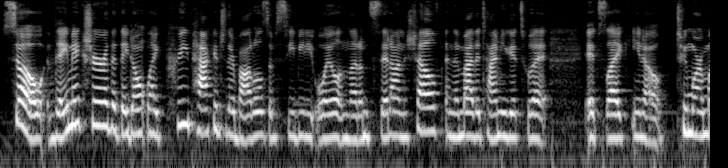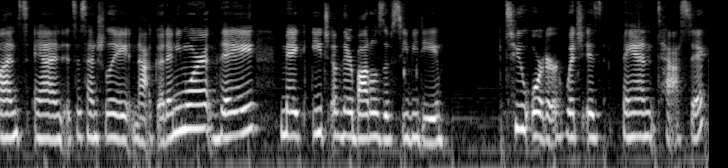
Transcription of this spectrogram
So they make sure that they don't like pre-package their bottles of CBD oil and let them sit on a shelf. And then by the time you get to it, it's like, you know, two more months and it's essentially not good anymore. They make each of their bottles of CBD to order, which is fantastic.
